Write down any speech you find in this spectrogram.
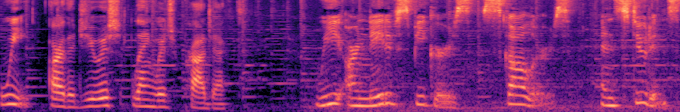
We are the Jewish Language Project. We are native speakers, scholars, and students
